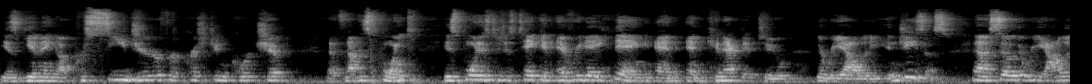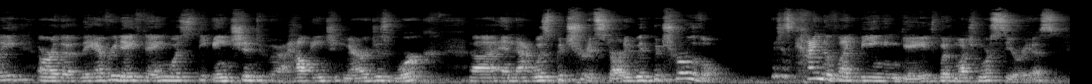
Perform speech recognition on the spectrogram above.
is giving a procedure for Christian courtship. That's not his point. His point is to just take an everyday thing and, and connect it to the reality in Jesus. Uh, so the reality or the, the everyday thing was the ancient, uh, how ancient marriages work. Uh, and that was, betr- it started with betrothal, which is kind of like being engaged, but much more serious.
